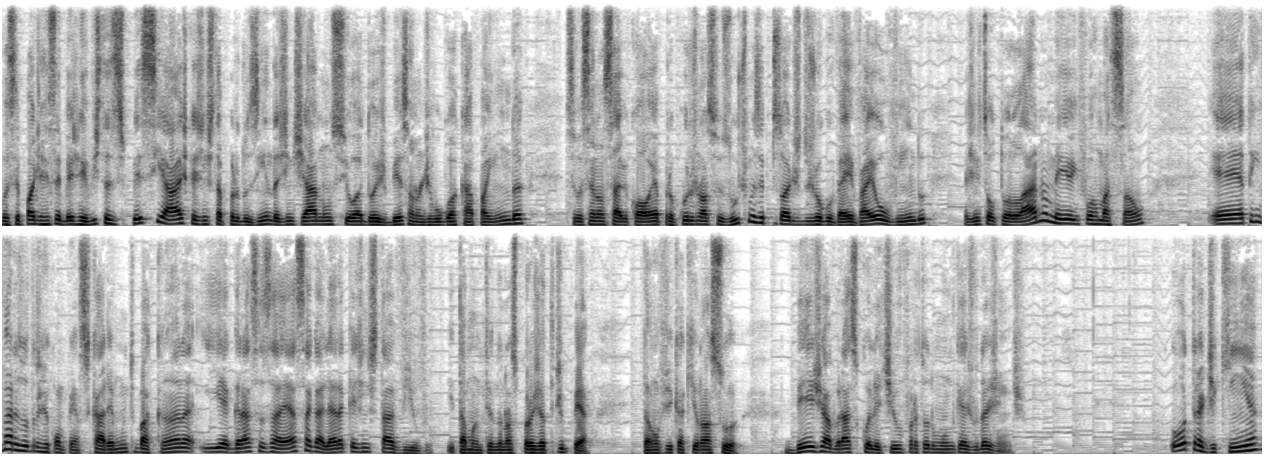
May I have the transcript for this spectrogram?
você pode receber as revistas especiais que a gente está produzindo. A gente já anunciou a 2B, só não divulgou a capa ainda. Se você não sabe qual é, procura os nossos últimos episódios do Jogo Velho e vai ouvindo. A gente soltou lá no meio a informação. É, tem várias outras recompensas, cara, é muito bacana e é graças a essa galera que a gente está vivo e está mantendo o nosso projeto de pé. Então fica aqui o nosso beijo e abraço coletivo para todo mundo que ajuda a gente. Outra diquinha,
